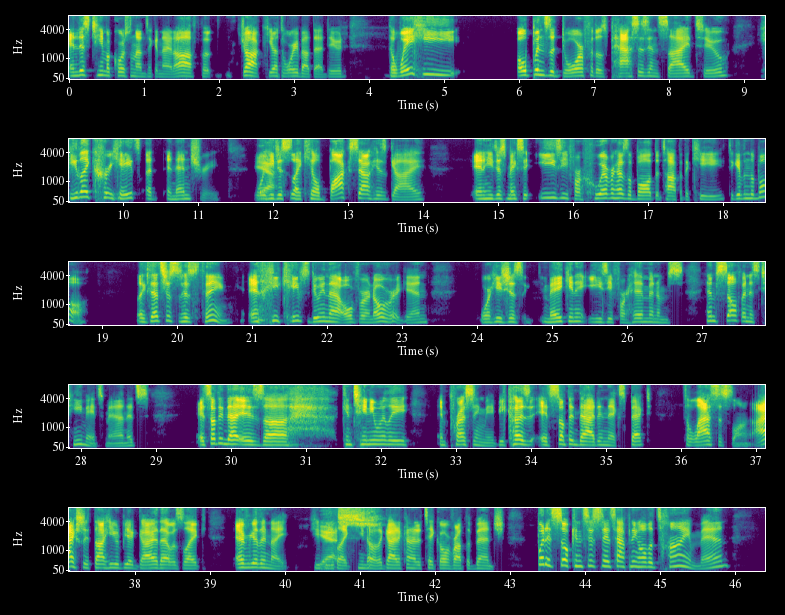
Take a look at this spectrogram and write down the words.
And this team, of course, will not take a night off. But Jock, you don't have to worry about that, dude. The way he opens the door for those passes inside too, he like creates a, an entry where Yeah. he just like he'll box out his guy and he just makes it easy for whoever has the ball at the top of the key to give him the ball. Like that's just his thing. And he keeps doing that over and over again where he's just making it easy for him and hims- himself and his teammates, man. It's it's something that is uh continually impressing me because it's something that I didn't expect to last this long. I actually thought he would be a guy that was like every other night. He'd be like, you know, the guy to kind of take over out the bench. But it's so consistent. It's happening all the time, man.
